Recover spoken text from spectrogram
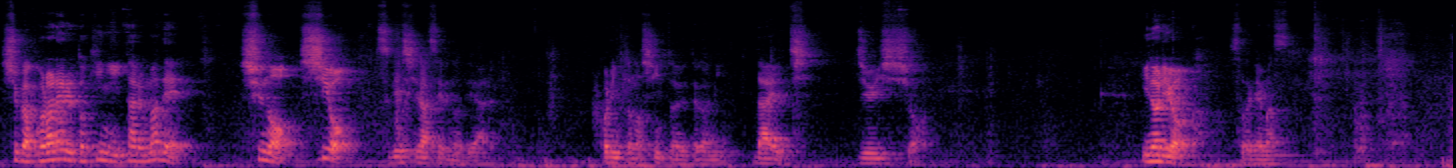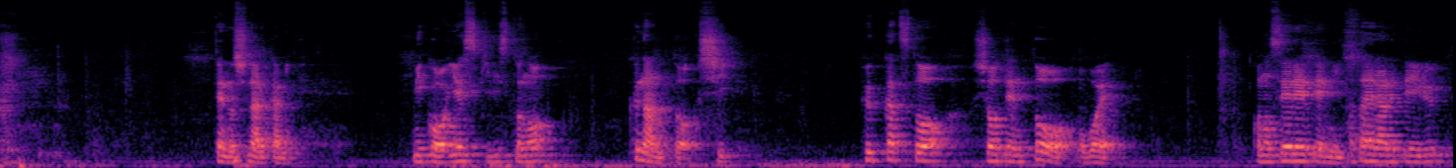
主が来られる時に至るまで主の死を告げ知らせるのである。コリントの信徒の手紙第1 11章。祈りを捧げます。天の主なる神御子イエス・キリストの苦難と死復活と昇天等を覚えこの精霊殿に称えられている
